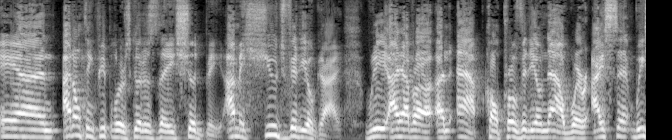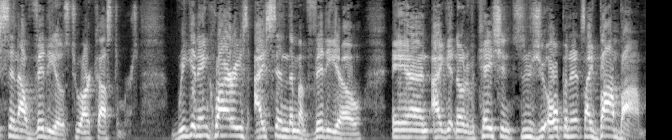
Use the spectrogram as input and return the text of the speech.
and I don't think people are as good as they should be. I'm a huge video guy. We I have a, an app called Pro Video Now where I sent we send out videos to our customers we get inquiries, I send them a video and I get notification as soon as you open it. It's like BombBomb,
